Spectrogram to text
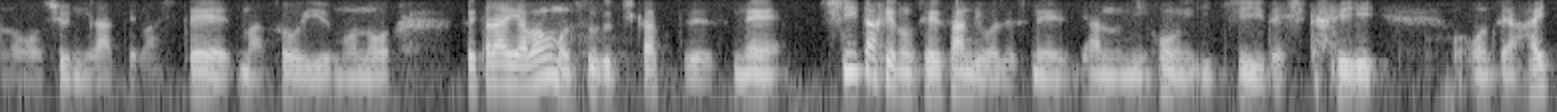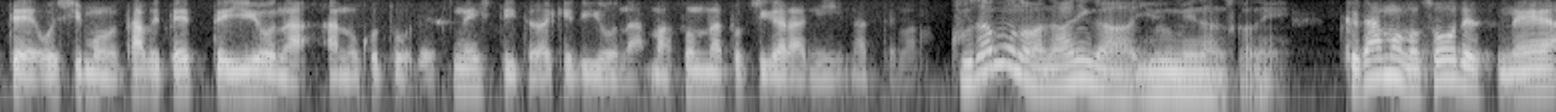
あの旬になってまして、まあ、そういうもの、それから山もすぐ近くてですね、しいたけの生産量はですねあの日本一位でしたり、温泉入って美味しいものを食べてっていうようなあのことをですねしていただけるような、まあ、そんな土地柄になってます。果物は何が有名なんですかね？果物、そうですね、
